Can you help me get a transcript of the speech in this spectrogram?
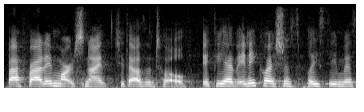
by Friday, March 9th, 2012. If you have any questions, please see Miss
